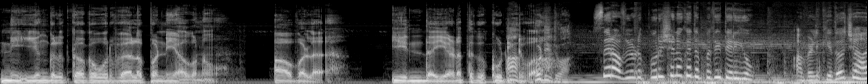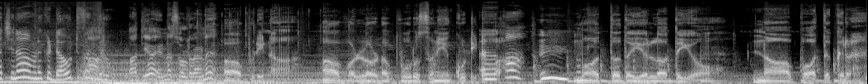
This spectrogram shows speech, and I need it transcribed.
நீ எங்களுக்காக ஒரு வேலை பண்ணி ஆகணும் அவளை இந்த இடத்துக்கு கூட்டிட்டு வா. கூட்டிட்டு வா. சார் அவளோட புருஷனுக்கு இதை பத்தி தெரியும். அவளுக்கு ஏதாச்சும் ஆச்சுன்னா அவனுக்கு டவுட் ஆ, வந்துரும். பாத்தியா? என்ன சொல்றான்னு? அப்படின்னா அவளோட புருஷனையும் கூட்டிட்டு வா. மொத்ததை எல்லாத்தையும் நான் பாத்துக்கிறேன்.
